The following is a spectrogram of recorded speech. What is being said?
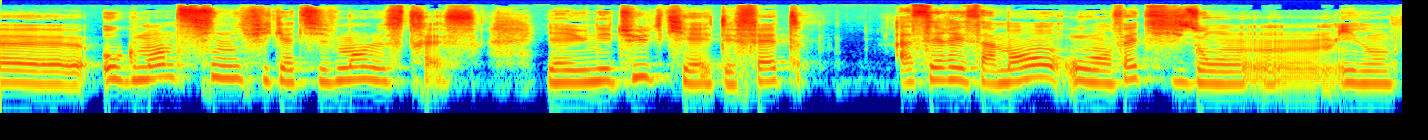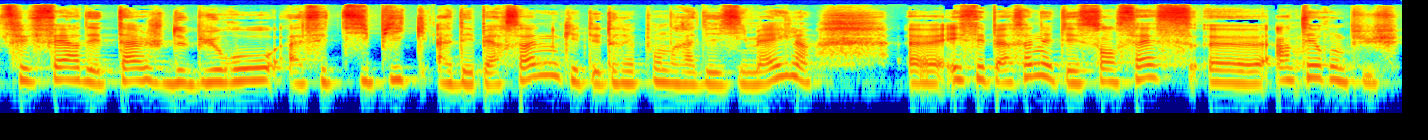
euh, augmente significativement le stress. Il y a une étude qui a été faite assez récemment où en fait ils ont ils ont fait faire des tâches de bureau assez typiques à des personnes qui étaient de répondre à des emails euh, et ces personnes étaient sans cesse interrompues.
